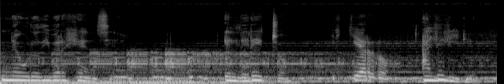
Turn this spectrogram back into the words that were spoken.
Neurodivergencia. El derecho izquierdo al delirio.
